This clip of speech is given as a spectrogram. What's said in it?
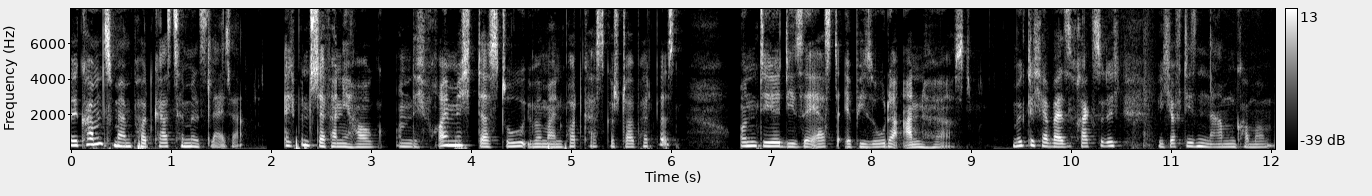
Willkommen zu meinem Podcast Himmelsleiter. Ich bin Stefanie Haug und ich freue mich, dass du über meinen Podcast gestolpert bist und dir diese erste Episode anhörst. Möglicherweise fragst du dich, wie ich auf diesen Namen komme.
